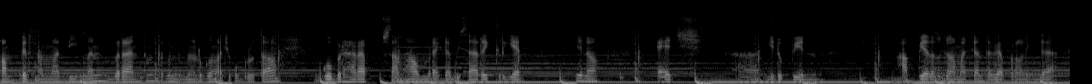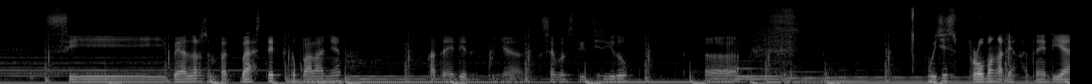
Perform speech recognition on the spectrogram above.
vampir sama demon berantem tapi menurut gue nggak cukup brutal. Gue berharap somehow mereka bisa recreate you know edge uh, ngidupin api atau segala macam tapi apalagi nggak. Si Beller sempat busted kepalanya. Katanya dia punya seven stitches gitu. Uh, which is pro banget ya katanya dia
